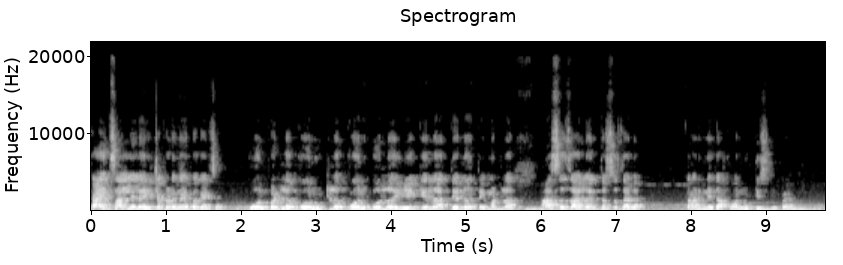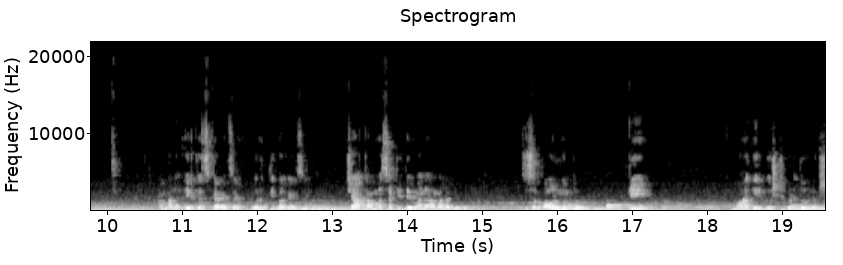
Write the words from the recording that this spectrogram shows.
काय चाललेलं आहे ह्याच्याकडे नाही बघायचं. कोण पडलं कोण उठलं कोण बोललं हे केलं त्यानं ते म्हटलं असं झालं आणि तसं झालं. कारणे दाखवा नोटीस नको आहे आम्हाला एकच करायचं आहे वरती बघायचं आहे ज्या कामासाठी देवानं आम्हाला निवडलं. जसं पाऊल म्हणतो की मागील गोष्टीकडे दुर्लक्ष.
